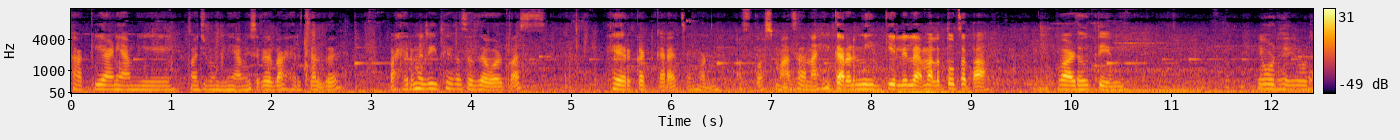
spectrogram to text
काकी आणि आम्ही माझी मम्मी आम्ही सगळे बाहेर चाललोय. बाहेर म्हणजे इथे कसं जवळपास हेअर कट करायचं आहे म्हणून. ऑफकोर्स माझा नाही कारण मी केलेला आहे मला तोच आता वाढवते मी. एवढं एवढं.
